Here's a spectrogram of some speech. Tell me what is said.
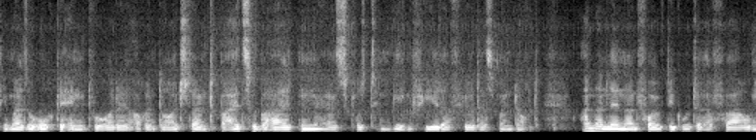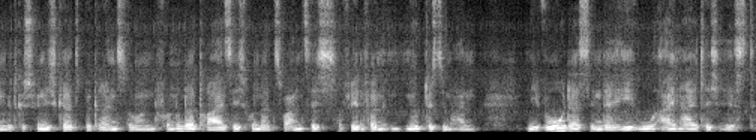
die mal so hochgehängt wurde, auch in Deutschland beizubehalten. Es spricht hingegen viel dafür, dass man dort anderen Ländern folgt die gute Erfahrung mit Geschwindigkeitsbegrenzungen von 130, 120, auf jeden Fall möglichst in einem Niveau, das in der EU einheitlich ist,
